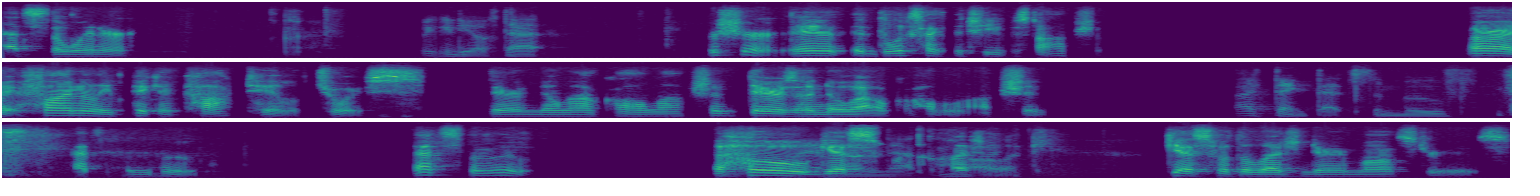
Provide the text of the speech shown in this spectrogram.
that's the winner. we can deal with that. For sure. And it looks like the cheapest option. All right, finally pick a cocktail of choice. Is there a no alcohol option? There's a no alcohol option. I think that's the move. That's the move. That's the move. Oh, guess what the legend, guess what the legendary monster is.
